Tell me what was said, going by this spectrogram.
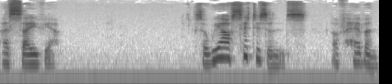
as Saviour. So we are citizens of heaven.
